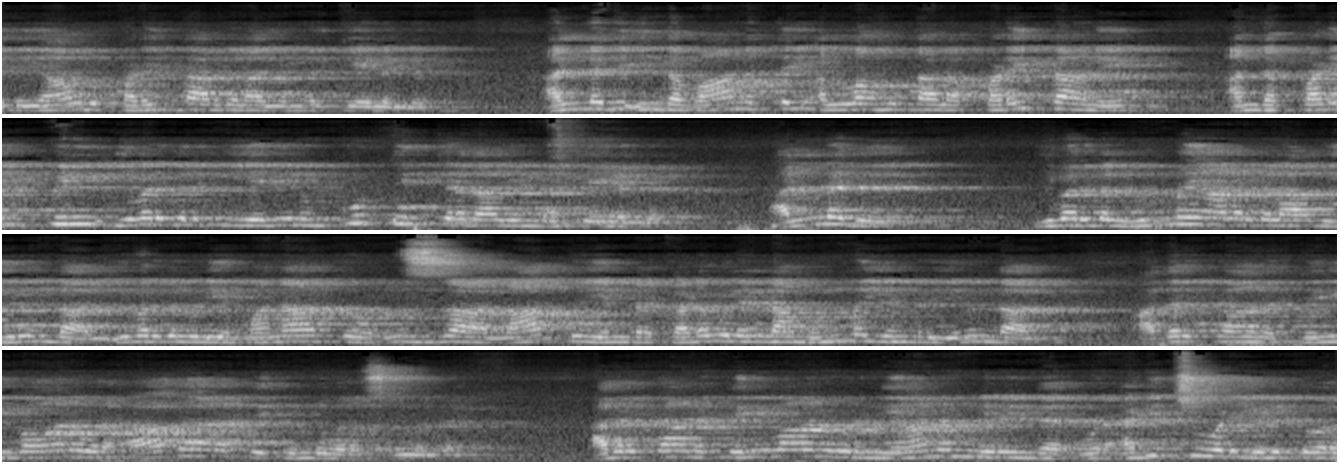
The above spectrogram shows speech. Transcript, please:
எதையாவது படைத்தார்களா என்று கேளுங்கள். அல்லது இந்த வானத்தை அல்லாஹு தாலா படைத்தானே அந்த படைப்பில் இவர்களுக்கு ஏதேனும் கூட்டிருக்கிறதா என்று கேளுங்கள் அல்லது இவர்கள் உண்மையாளர்களாக இருந்தால் இவர்களுடைய மனாத்து உஸ்ஸா லாத்து என்ற கடவுள் எல்லாம் உண்மை என்று இருந்தால் அதற்கான தெளிவான ஒரு ஆதாரத்தை கொண்டு வர சொல்லுங்கள். அதற்கான தெளிவான ஒரு ஞானம் நிறைந்த ஒரு அடிச்சுவடை எடுத்து வர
